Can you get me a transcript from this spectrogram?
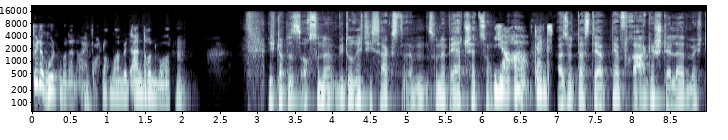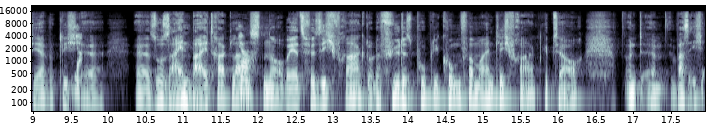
wiederholt man dann einfach nochmal mit anderen Worten. Hm. Ich glaube, das ist auch so eine, wie du richtig sagst, ähm, so eine Wertschätzung. Ja, ganz. Also, dass der, der Fragesteller möchte ja wirklich ja. Äh, äh, so seinen Beitrag leisten, ja. ne, ob er jetzt für sich fragt oder für das Publikum vermeintlich fragt, gibt's ja auch. Und ähm, was ich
